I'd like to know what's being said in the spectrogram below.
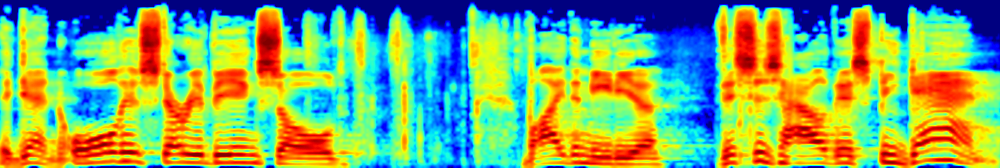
Again, all the hysteria being sold by the media. This is how this began.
